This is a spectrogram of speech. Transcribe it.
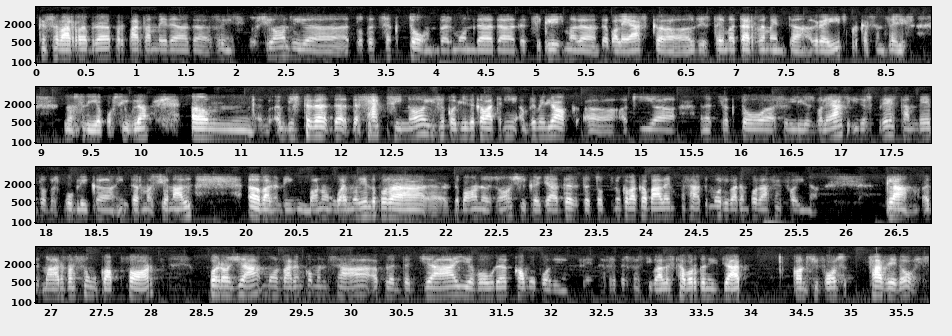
que se va rebre per part també de, de les institucions i de tot el sector del món de, de, del ciclisme de, de Balears, que els estem eternament agraïts, perquè sense ells no seria possible. Um, en vista de, de, de Saxi, no?, i l'acollida que va tenir, en primer lloc, eh, aquí eh, en el sector a les Illes Balears, i després també tot el públic eh, internacional, eh, van dir, bueno, enguany m'ho havien de posar eh, de bones, no? Així que ja des de tot el que va acabar l'any passat mos hi varen posar a fer feina. Clar, el març va ser un cop fort, però ja mos varen començar a plantejar i a veure com ho podíem fer. De fet, el festival estava organitzat com si fos fase 2,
